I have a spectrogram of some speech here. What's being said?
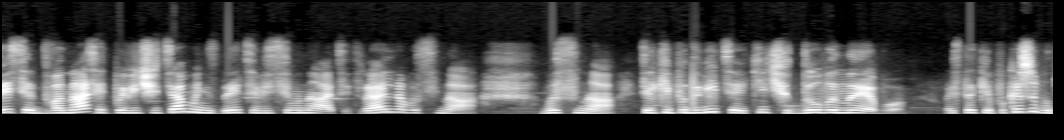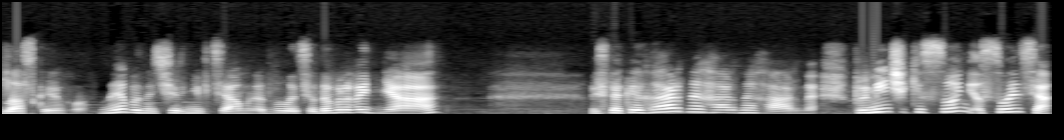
10-12, по відчуттям, мені здається, 18. Реальна весна. Весна. Тільки подивіться, яке чудове небо. Ось таке, покажи, будь ласка, його. Небо над Чернівцями, над вулицею. Доброго дня. Ось таке гарне, гарне, гарне. Промінчики сонця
